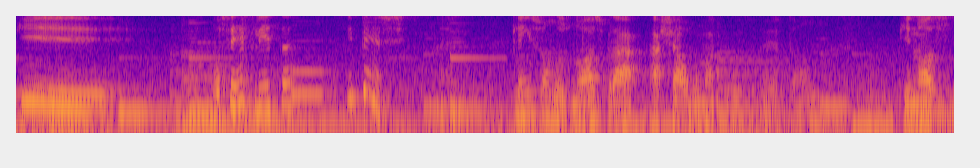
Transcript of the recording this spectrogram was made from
que você reflita e pense. né? Quem somos nós para achar alguma coisa? né? Então, que nós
